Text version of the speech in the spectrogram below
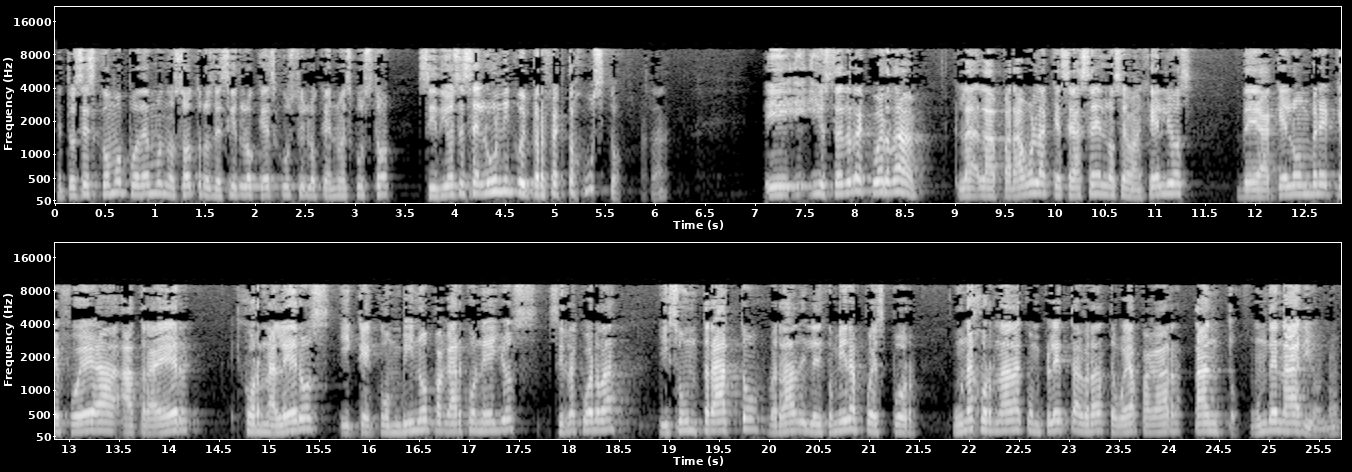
Entonces, ¿cómo podemos nosotros decir lo que es justo y lo que no es justo si Dios es el único y perfecto justo? Y, usted recuerda la, la, parábola que se hace en los evangelios de aquel hombre que fue a, traer jornaleros y que convino pagar con ellos, ¿sí recuerda? Hizo un trato, ¿verdad? Y le dijo, mira, pues por una jornada completa, ¿verdad? Te voy a pagar tanto, un denario, ¿no?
